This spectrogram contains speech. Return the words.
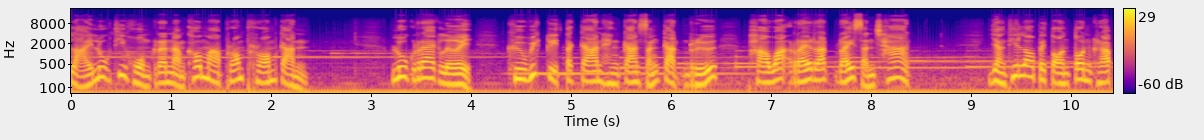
หลายลูกที่โหมกระหน่ำเข้ามาพร้อม ๆกัน ลูกแรกเลย คือวิกฤตการณ์แห่งการสังกัด หรือภาวะไร้รัฐไร้สัญชาติ อย่างที่เล่าไปตอนต้นครับ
